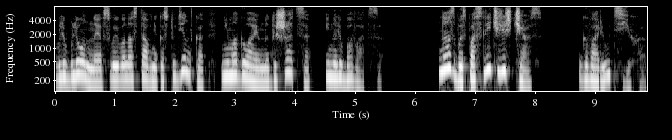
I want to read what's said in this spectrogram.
влюбленная в своего наставника-студентка, не могла им надышаться и налюбоваться. Нас бы спасли через час, говорю тихо.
